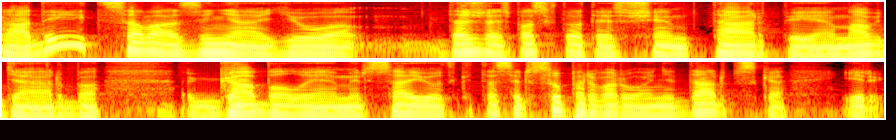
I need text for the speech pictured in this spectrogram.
radīt savā ziņā, jo dažreiz paskatoties uz šiem tērpiem, apģērba gabaliem, ir sajūta, ka tas ir supervaroņa darbs, ka ir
